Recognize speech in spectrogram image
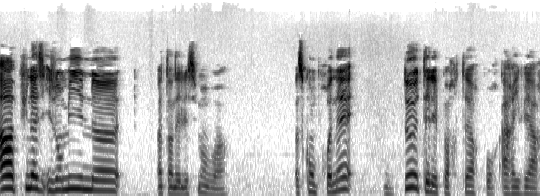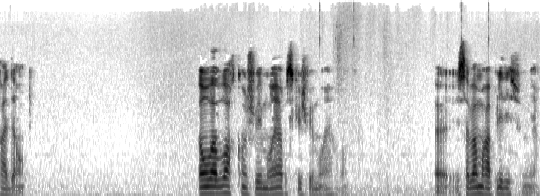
Ah, punaise, ils ont mis une... euh, Attendez, laissez-moi voir. Parce qu'on prenait deux téléporteurs pour arriver à Radan. On va voir quand je vais mourir, parce que je vais mourir. Euh, ça va me rappeler des souvenirs.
